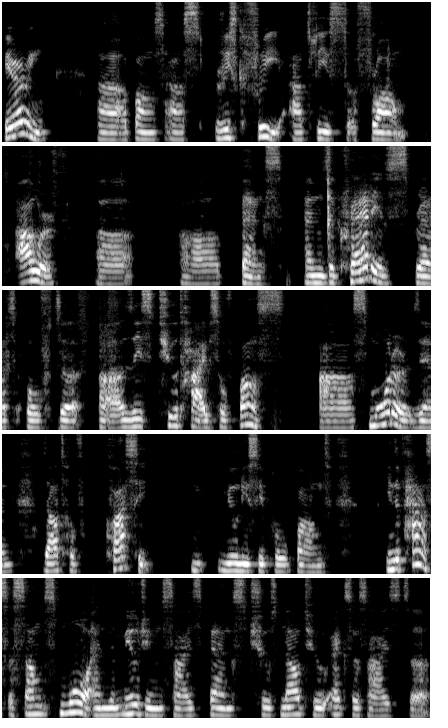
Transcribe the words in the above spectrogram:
bearing uh, bonds as risk-free, at least from our uh, uh, banks. And the credit spread of the uh, these two types of bonds are smaller than that of quasi-municipal bond. In the past, some small and medium-sized banks choose not to exercise the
